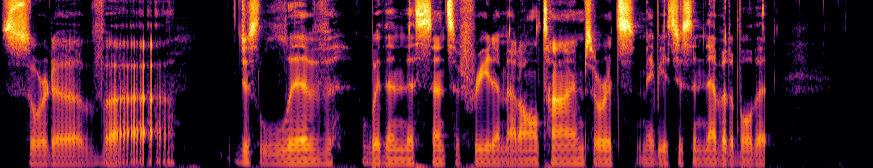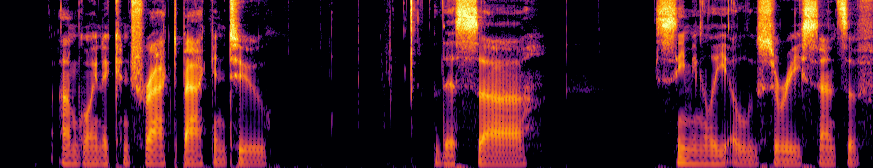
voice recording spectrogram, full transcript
sort of uh, just live within this sense of freedom at all times, or it's maybe it's just inevitable that I'm going to contract back into this uh, seemingly illusory sense of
